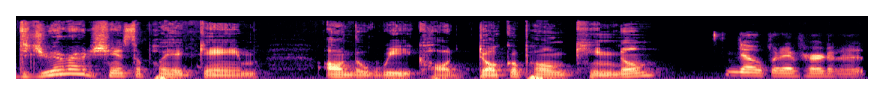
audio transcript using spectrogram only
did you ever have a chance to play a game on the Wii called Dokapon Kingdom? No, but I've heard of it.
